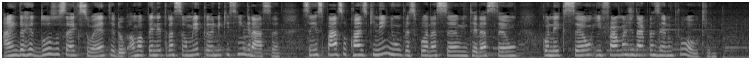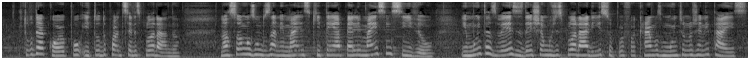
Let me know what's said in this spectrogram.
ainda reduz o sexo hétero a uma penetração mecânica e sem graça, sem espaço quase que nenhum para exploração, interação, conexão e formas de dar prazer um para o outro. Tudo é corpo e tudo pode ser explorado. Nós somos um dos animais que tem a pele mais sensível e muitas vezes deixamos de explorar isso por focarmos muito nos genitais.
